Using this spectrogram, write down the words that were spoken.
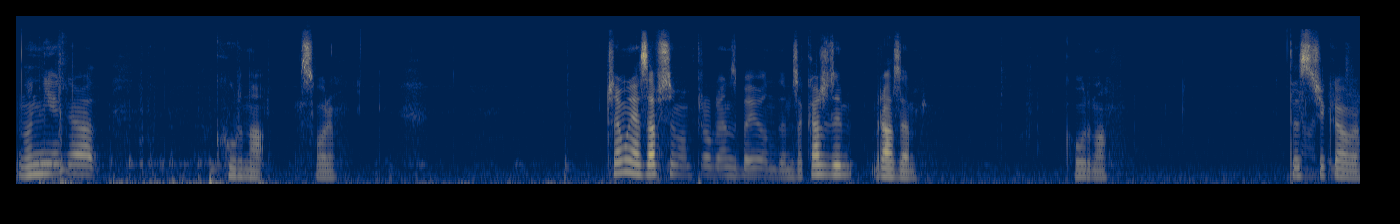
No nie ga... Kurna, sorry. Czemu ja zawsze mam problem z Beyondem? Za każdym razem. Kurna. To jest ciekawe.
